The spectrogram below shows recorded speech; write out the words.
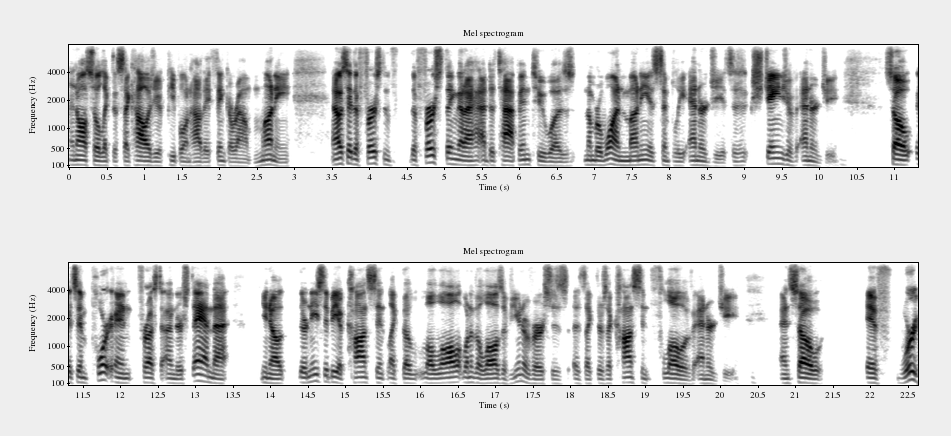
and also like the psychology of people and how they think around money. And I would say the first the first thing that I had to tap into was number one, money is simply energy. It's an exchange of energy. So it's important for us to understand that you know there needs to be a constant like the, the law one of the laws of universe is, is like there's a constant flow of energy. And so if we're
